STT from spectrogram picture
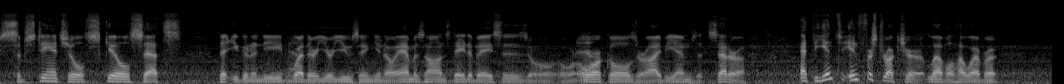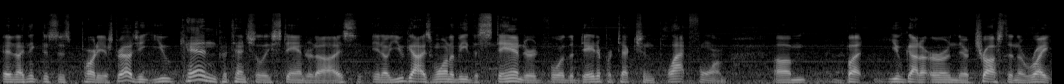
substantial skill sets that you're going to need, Yeah. whether you're using you know, Amazon's databases or, or Yeah. Oracle's or IBM's, et cetera. At the in infrastructure level, however, and I think this is part of your strategy, you can potentially standardize. You know, you guys want to be the standard for the data protection platform, um, but you've got to earn their trust and the right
